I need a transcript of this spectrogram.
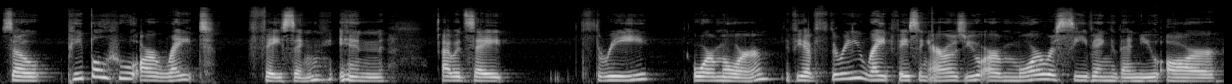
So people who are right facing in, I would say, three or more, if you have three right facing arrows, you are more receiving than you are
